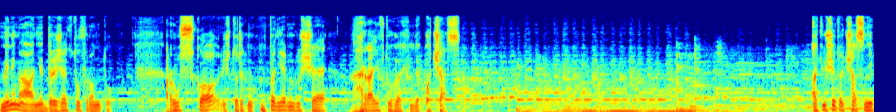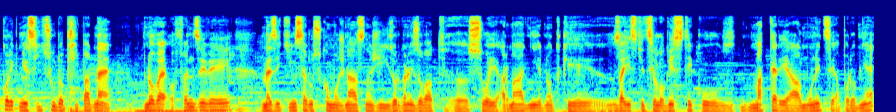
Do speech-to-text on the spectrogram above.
minimálně držet tu frontu. Rusko, když to řeknu úplně jednoduše, hraje v tuhle chvíli o čas. Ať už je to čas několik měsíců do případné nové ofenzivy. Mezitím se Rusko možná snaží zorganizovat eh, svoje armádní jednotky, zajistit si logistiku, materiál, munici a podobně.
